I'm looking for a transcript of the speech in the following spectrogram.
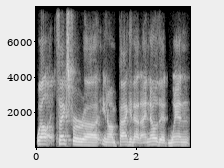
Well, thanks for uh, you know unpacking that. I know that when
